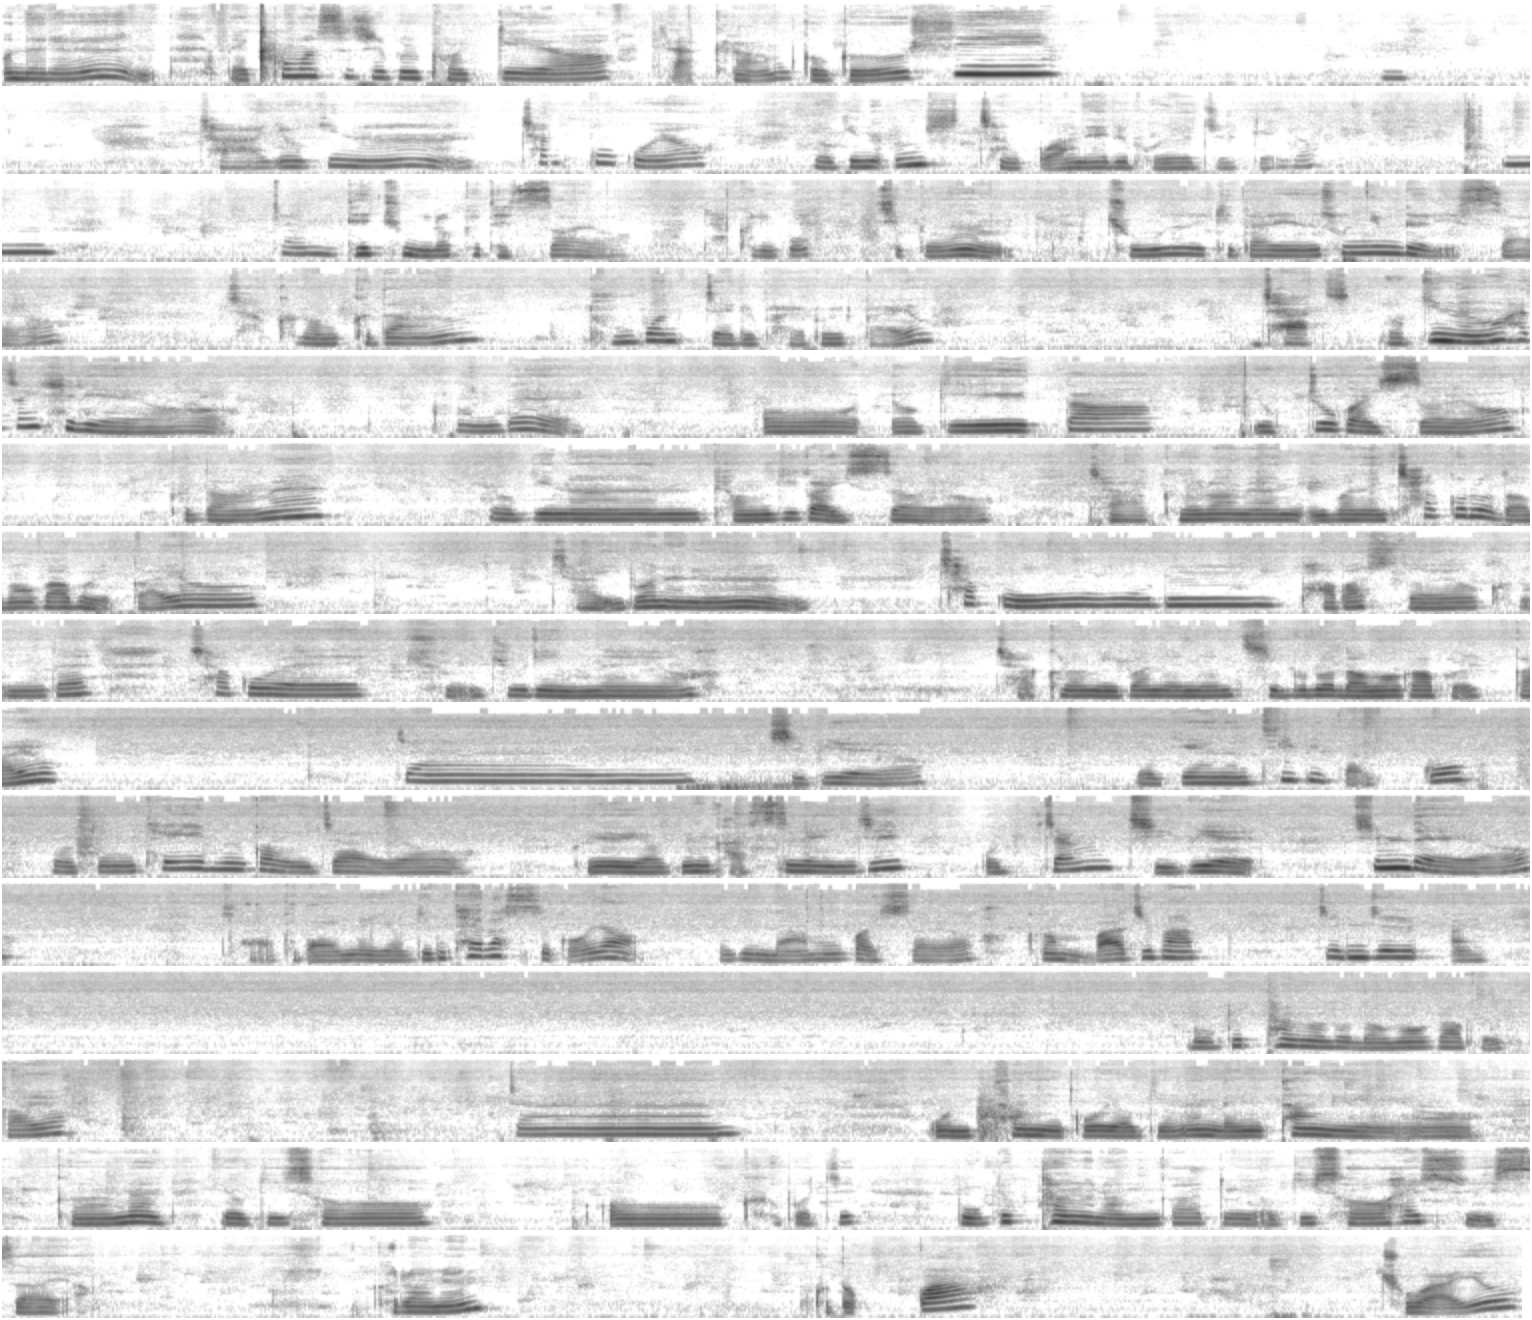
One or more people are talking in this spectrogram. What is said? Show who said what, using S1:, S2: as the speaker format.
S1: 오늘은 매코머스 집을 볼게요. 자, 그럼 고고싱. 자, 여기는 창고고요. 여기는 음식 창고 안에를 보여줄게요. 음, 짠, 대충 이렇게 됐어요. 자, 그리고 지금 주문을 기다리는 손님들이 있어요. 자, 그럼 그 다음 두 번째를 밟을까요? 자, 여기는 화장실이에요. 그런데, 어, 여기 딱 욕조가 있어요. 그 다음에 여기는 변기가 있어요. 자, 그러면 이번엔 차고로 넘어가 볼까요? 자, 이번에는 차고를 봐봤어요. 그런데 차고에 줄줄이 있네요. 자, 그럼 이번에는 집으로 넘어가 볼까요? 짠! 집이에요. 여기에는 TV가 있고, 여기는 테이블과 의자예요. 그리고 여기는 가스레인지, 옷장, 집이에 침대예요. 자, 그 다음에 여긴 테라스고요. 여긴 나무가 있어요. 그럼 마지막 찜질, 아니, 목욕탕으로 넘어가 볼까요? 짠! 온탕이고 여기는 냉탕이에요. 그러면 여기서 어 그 뭐지 목욕탕을 안 가도 여기서 할 수 있어요. 그러면 구독과 좋아요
